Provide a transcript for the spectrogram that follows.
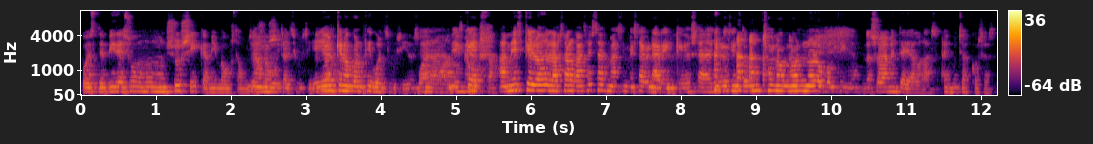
Pues te pides un, un sushi, que a mí me gusta mucho No el me sushi. gusta el sushi. Yo es que no concibo el sushi. O sea, Bueno, a, mí es me que, gusta. a mí es que lo de las algas esas más me saben arenque. O sea, yo lo siento mucho, no, no, no lo concibo. No solamente hay algas, hay muchas cosas.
